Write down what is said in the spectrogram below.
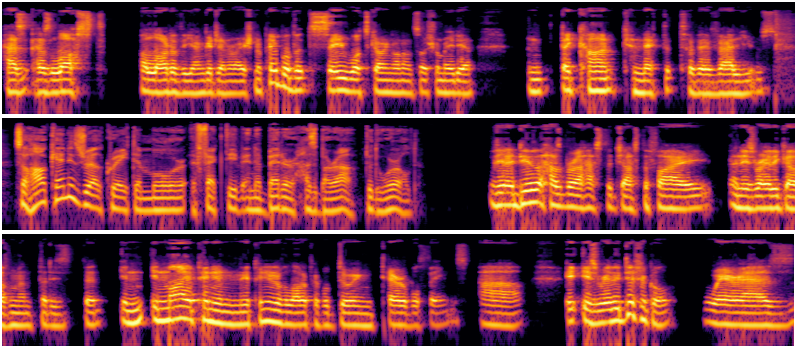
has has lost a lot of the younger generation of people that see what's going on on social media and they can't connect it to their values. So, how can Israel create a more effective and a better Hasbara to the world? The idea that Hasbara has to justify an Israeli government that is that, in in my opinion, in the opinion of a lot of people, doing terrible things, uh, is really difficult. Whereas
